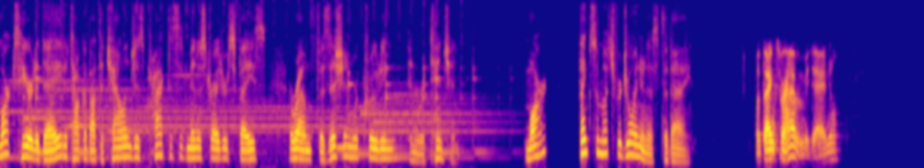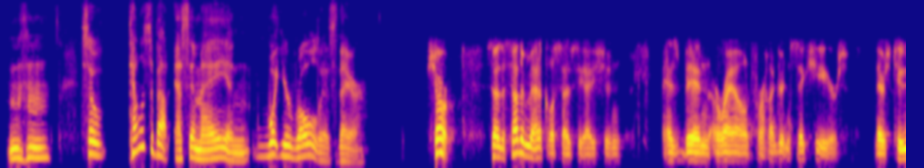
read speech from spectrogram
Mark's here today to talk about the challenges practice administrators face around physician recruiting and retention. Mark, thanks so much for joining us today. Well, thanks for having me, Daniel. Mm-hmm. So tell us about SMA and what your role is there. Sure. So the Southern Medical Association has been around for 106 years. There's two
